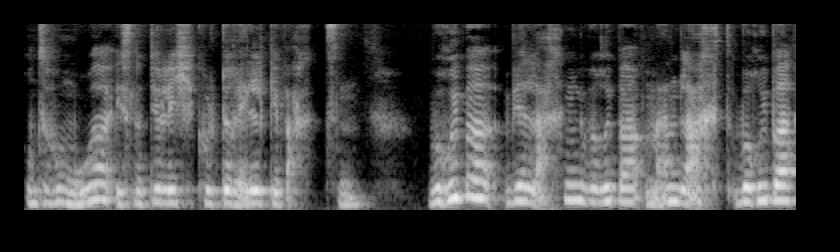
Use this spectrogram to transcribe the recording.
Unser Humor ist natürlich kulturell gewachsen worüber wir lachen, worüber man lacht, worüber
